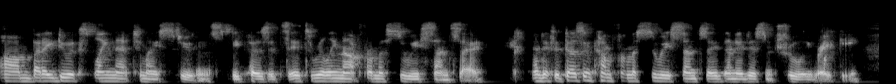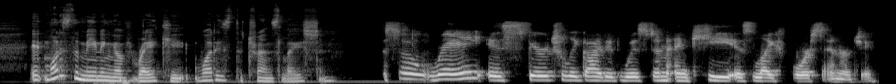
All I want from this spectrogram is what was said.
Um, but I do explain that to my students because it's it's really not from Usui Sensei. And if it doesn't come from Usui Sensei, then it isn't truly Reiki. It, what is the meaning of Reiki? What is the translation? So, Rei is spiritually guided wisdom, and Ki is life force energy.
